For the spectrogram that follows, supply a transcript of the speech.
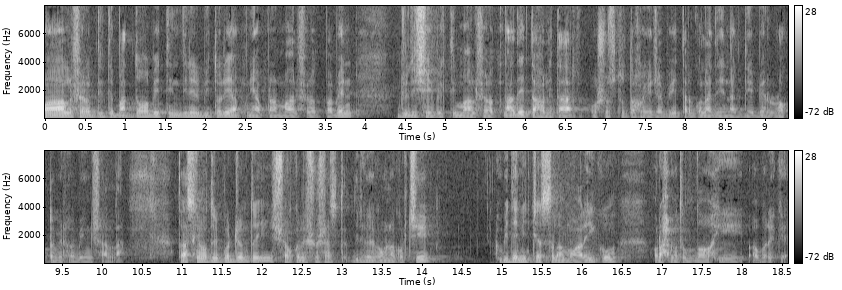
মাল ফেরত দিতে বাধ্য হবে। তিন দিনের ভিতরে আপনি আপনার মাল ফেরত পাবেন। যদি সেই ব্যক্তি মাল ফেরত না দেয়, তাহলে তার অসুস্থতা হয়ে যাবে, তার গলা দিয়ে নাক দিয়ে বের, রক্ত বের হবে ইনশাল্লাহ তো আজকের মতো এই পর্যন্তই। সকলের সুস্বাস্থ্য। দীর্ঘ কামনা করছি। বিদায় নিচ্ছি। আসসালামু আলাইকুম রহমতুল্লাহি অবরকাত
